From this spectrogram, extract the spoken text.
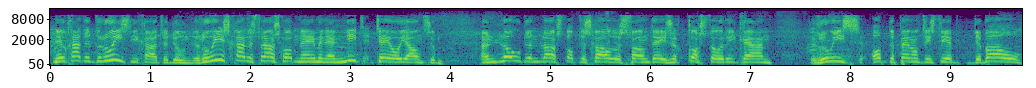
Nu gaat het Ruiz die gaat het doen. Ruiz gaat de strafschop nemen en niet Theo Jansen. Een lodenlast op de schouders van deze Costa Ricaan. Ruiz op de penaltystip. De bal.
